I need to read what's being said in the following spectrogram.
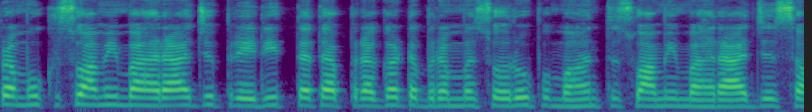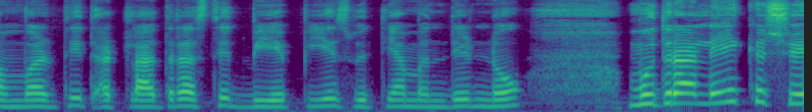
પ્રમુખ સ્વામી મહારાજ પ્રેરિત તથા પ્રગટ બ્રહ્મ સ્વરૂપ મહંત સ્વામી મહારાજ સંવર્ધિત અટલાદરા સ્થિત બીએપીએસ વિદ્યા મંદિરનો મુદ્રાલેખ છે,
